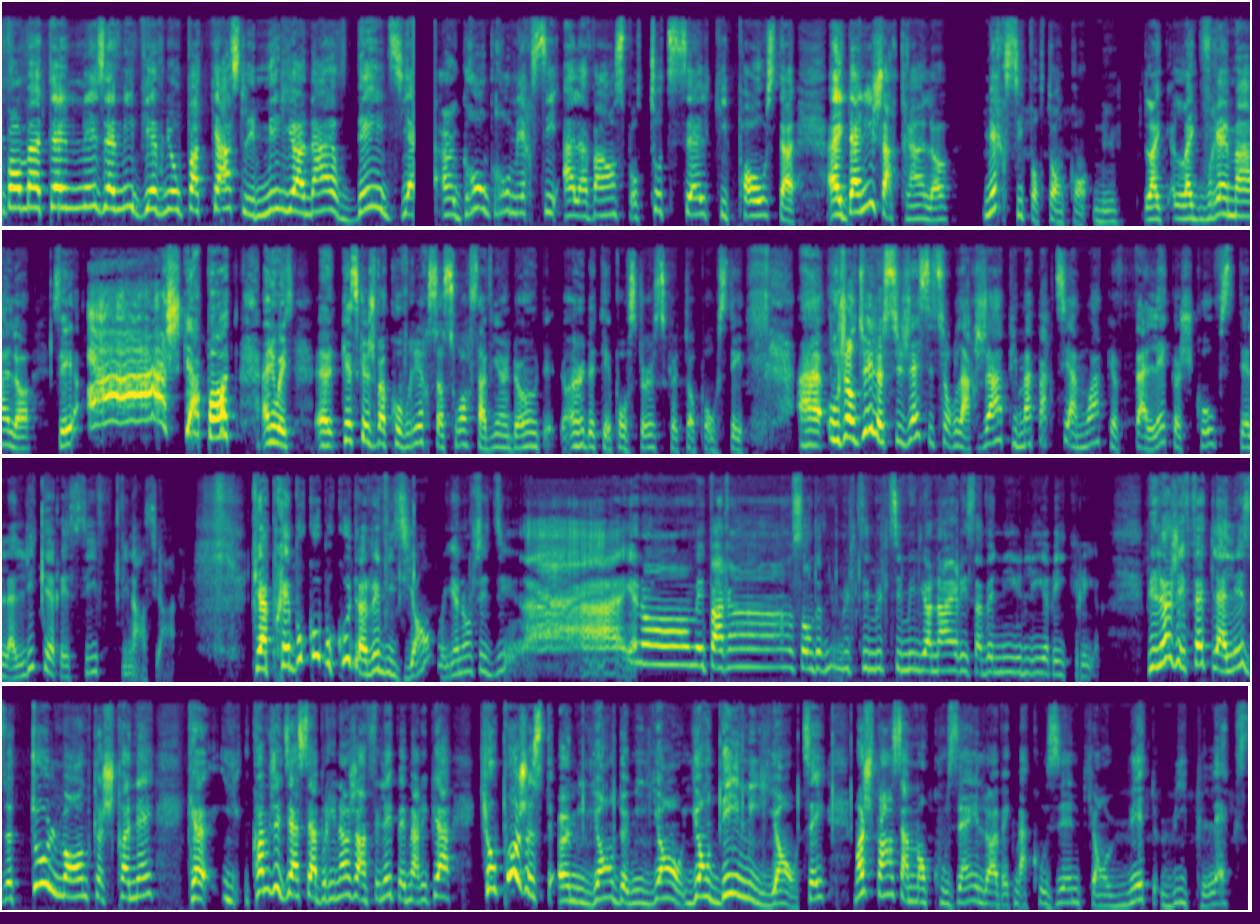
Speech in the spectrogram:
bon matin, mes amis. Bienvenue au podcast Les millionnaires d'India. Un gros, gros merci à l'avance pour toutes celles qui postent. Hey, Dani Chartrand, là, merci pour ton contenu. Like, like vraiment, là, c'est Ah, je capote. Anyways, euh, qu'est-ce que je vais couvrir ce soir? Ça vient d'un un de tes posters que tu as posté. Euh, Aujourd'hui, le sujet, c'est sur l'argent. Puis ma partie à moi que fallait que je couvre, c'était la littératie financière. Puis après beaucoup, beaucoup de révisions, you know, j'ai dit, ah, you know, mes parents sont devenus multi, multimillionnaires, ils savaient ni lire et écrire. Puis là, j'ai fait la liste de tout le monde que je connais, que, comme j'ai dit à Sabrina, Jean-Philippe et Marie-Pierre, qui n'ont pas juste un million, deux millions, ils ont des millions, tu sais. Moi, je pense à mon cousin, là, avec ma cousine, qui ont huit, huit plex,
